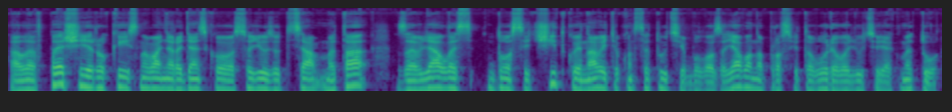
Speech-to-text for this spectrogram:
але в перші роки існування Радянського Союзу ця мета заявлялась досить чітко, і навіть у Конституції було заявлено про світову революцію як мету.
